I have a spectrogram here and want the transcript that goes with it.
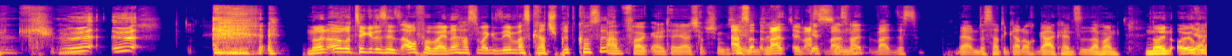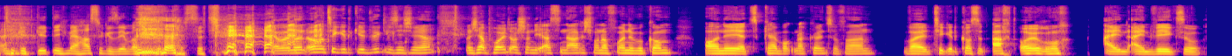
9-Euro-Ticket ist jetzt auch vorbei, ne? Hast du mal gesehen, was gerade Sprit kostet? Abfuck, Alter, ja, ich hab's schon gesehen. Achso, was, was, was ne? war, war das? Ja, das hatte gerade auch gar keinen Zusammenhang. 9-Euro-Ticket gilt nicht mehr. Hast du gesehen, was Sprit kostet? Ja, aber 9-Euro-Ticket gilt wirklich nicht mehr. Und ich habe heute auch schon die erste Nachricht von einer Freundin bekommen. Oh nee, jetzt kein Bock nach Köln zu fahren, weil Ticket kostet 8 Euro. Ein, ein Weg, so.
